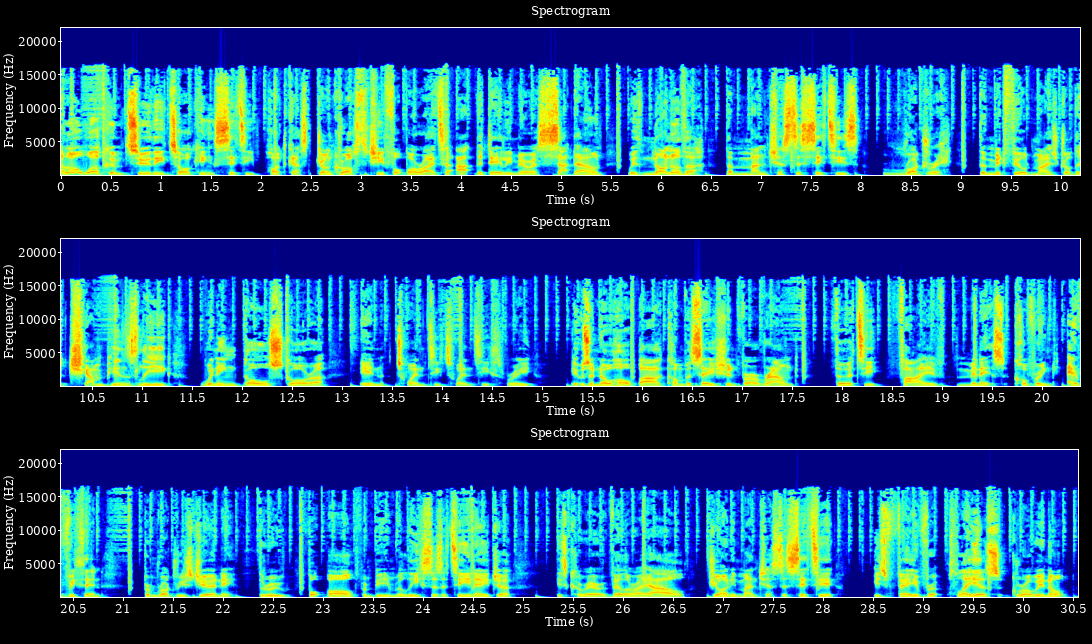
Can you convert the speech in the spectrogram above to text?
Hello and welcome to the Talking City podcast. John Cross, the chief football writer at the Daily Mirror, sat down with none other than Manchester City's Rodri, the midfield maestro, the Champions League winning goal scorer in 2023. It was a no hold bar conversation for around 35 minutes, covering everything from Rodri's journey through football, from being released as a teenager, his career at Villarreal, joining Manchester City, his favourite players growing up,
